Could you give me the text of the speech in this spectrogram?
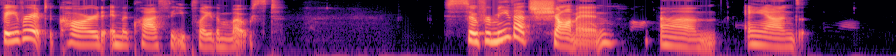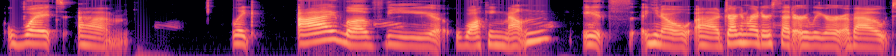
favorite card in the class that you play the most. So for me, that's shaman. Um, and what, um, like, I love the walking mountain it's you know uh, dragon rider said earlier about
